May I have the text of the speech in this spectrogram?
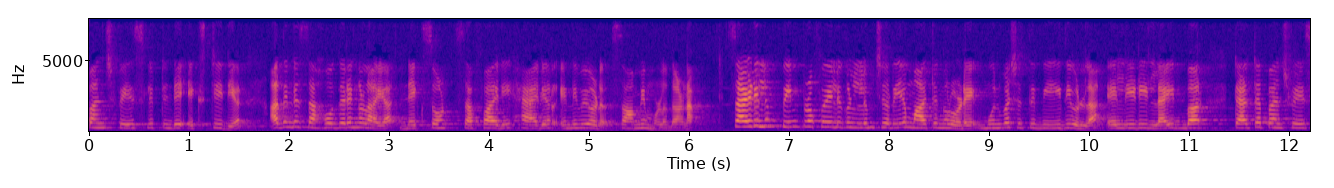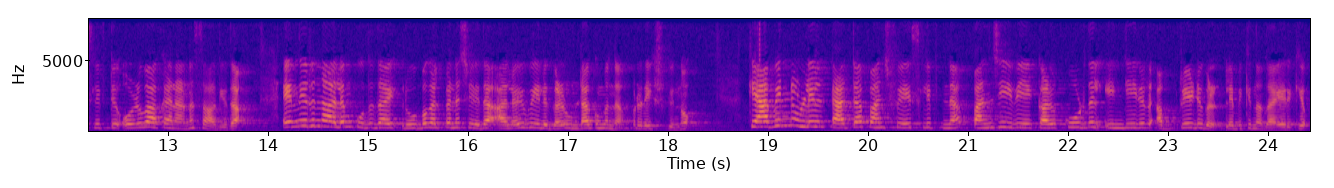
പഞ്ച് ഫേസ് ലിഫ്റ്റിന്റെ എക്സ്റ്റീരിയർ അതിന്റെ സഹോദരങ്ങളായ നെക്സോൺ സഫാരി ഹാരിയർ എന്നിവയോട് സാമ്യമുള്ളതാണ്. സൈഡിലും പിൻ പ്രൊഫൈലുകളിലും ചെറിയ മാറ്റങ്ങളോടെ മുൻവശത്ത് വീതിയുള്ള L E D light bar Tata punch facelift ഒഴിവാക്കാനാണ് സാധ്യത. എന്നിരുന്നാലും പുതുതായി രൂപകൽപ്പന ചെയ്ത അലോയ് വീലുകൾ ഉണ്ടാകുമെന്ന് പ്രതീക്ഷിക്കുന്നു. ക്യാബിനുള്ളിൽ ടാറ്റ പഞ്ച് ഫേസ് ലിഫ്റ്റിന് പഞ്ച് ഇവയേക്കാൾ കൂടുതൽ ഇന്റീരിയർ അപ്ഗ്രേഡുകൾ ലഭിക്കുന്നതായിരിക്കും.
